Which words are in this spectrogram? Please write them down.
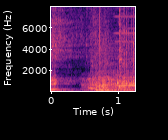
Oh.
